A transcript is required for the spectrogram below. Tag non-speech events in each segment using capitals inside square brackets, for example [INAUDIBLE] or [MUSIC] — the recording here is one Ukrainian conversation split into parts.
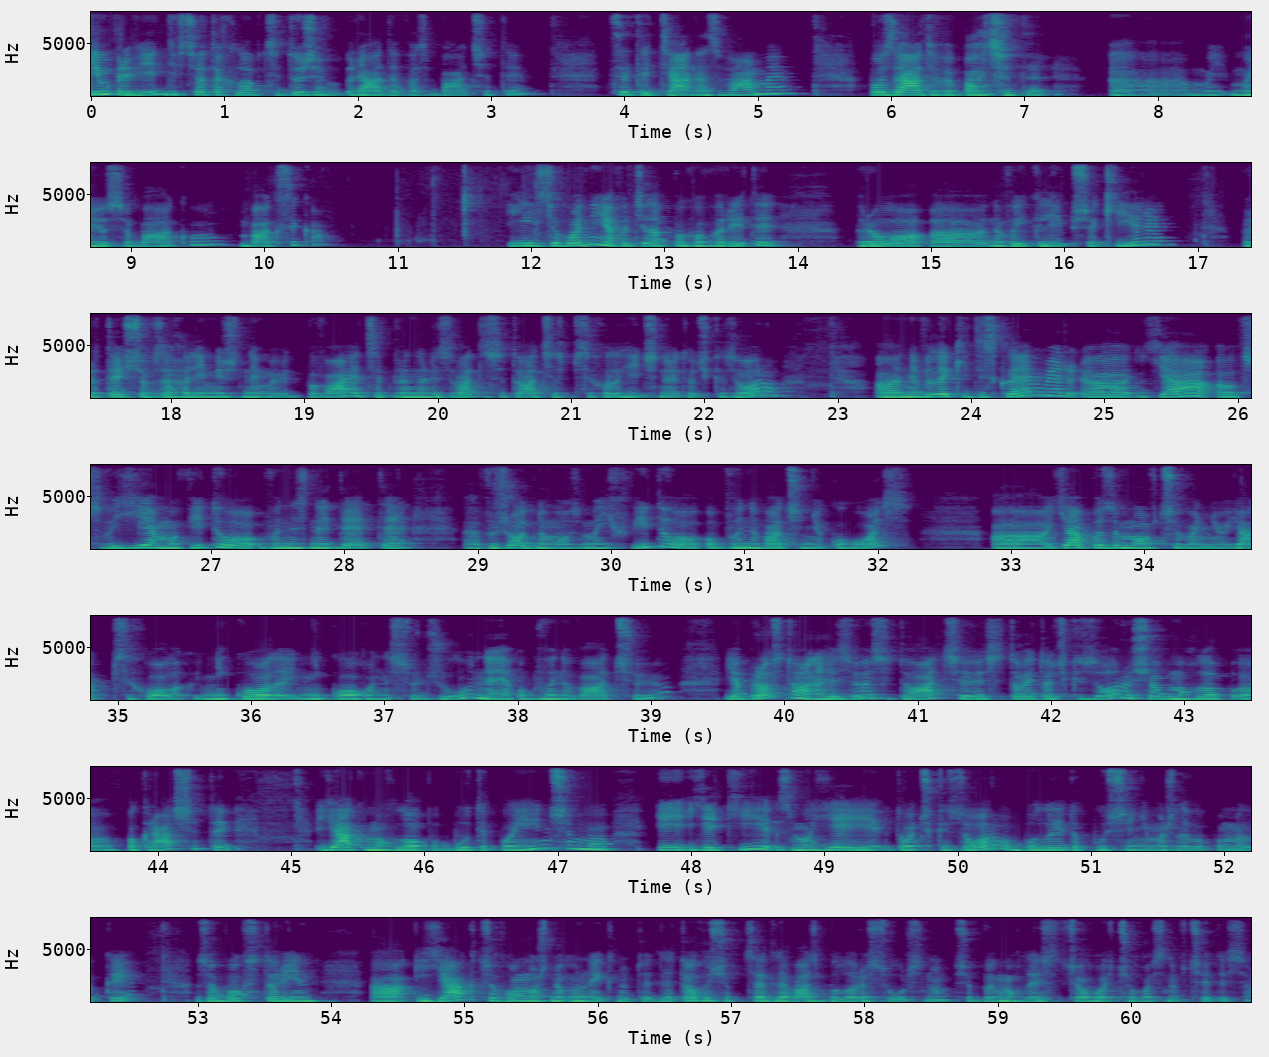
Всім привіт, дівчата, хлопці. Дуже рада вас бачити. Це Тетяна з вами. Позаду ви бачите е, мою- собаку Баксика. І сьогодні я хотіла поговорити про е, новий кліп Шакіри, про те, що взагалі між ними відбувається, проаналізувати ситуацію з психологічної точки зору. Е, Невеликий дисклеймер. е, Я е, в своєму відео ви не знайдете в жодному з моїх відео обвинувачення когось. Я по замовчуванню, як психолог, ніколи нікого не суджу, не обвинувачую. Я просто аналізую ситуацію з тої точки зору, що б могло б е, покращити, як могло б бути по-іншому, і які з моєї точки зору були допущені, можливо, помилки з обох сторін. І як цього можна уникнути для того, щоб це для вас було ресурсно, щоб ви могли з цього чогось навчитися.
